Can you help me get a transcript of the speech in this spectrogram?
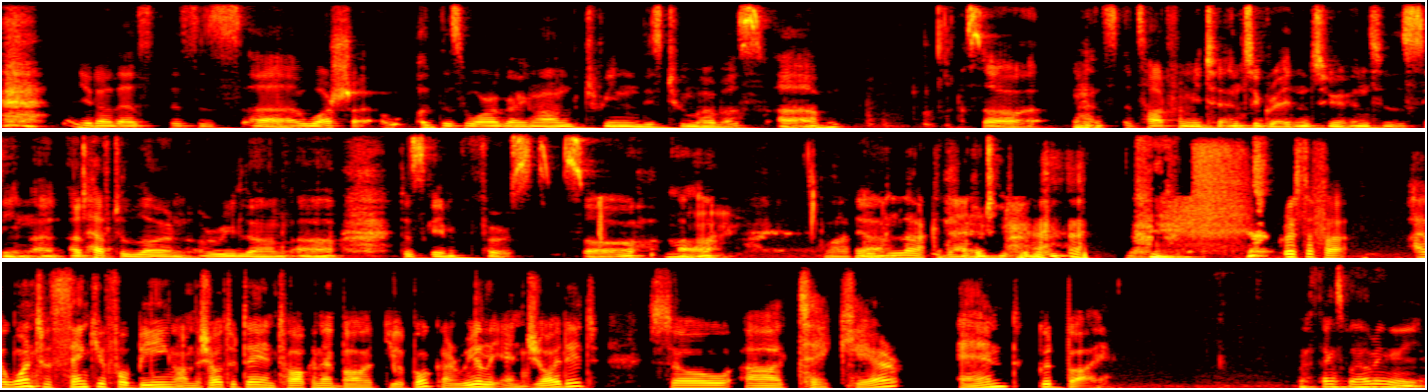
you know, there's this is uh, war this war going on between these two MOBAs. Um, so it's, it's hard for me to integrate into into the scene. I'd, I'd have to learn or relearn uh, this game first. So, uh, well, yeah. good luck then, Christopher. I want to thank you for being on the show today and talking about your book. I really enjoyed it. So uh, take care and goodbye. Thanks for having me.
